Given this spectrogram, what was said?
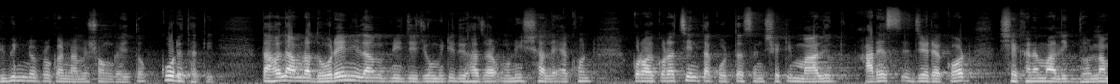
বিভিন্ন প্রকার নামে সংজ্ঞায়িত করে থাকি। তাহলে আমরা ধরে নিলাম আপনি যে জমিটি দুই সালে এখন ক্রয় করার চিন্তা করতেছেন, সেটি মালিক আরএস যে রেকর্ড, সেখানে মালিক ধরলাম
